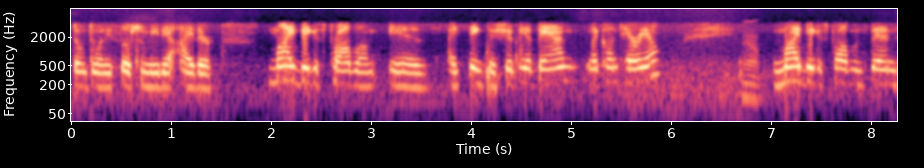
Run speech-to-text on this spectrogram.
don't do any social media either. My biggest problem is I think there should be a ban like Ontario. Yeah. My biggest problem's been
